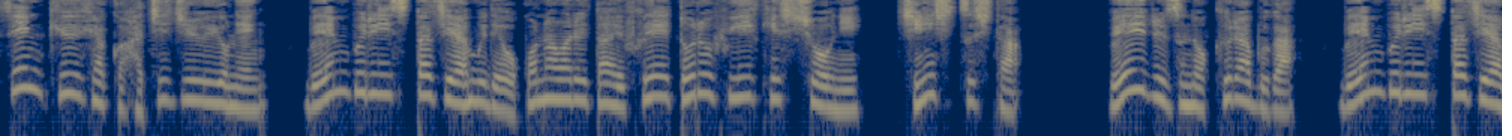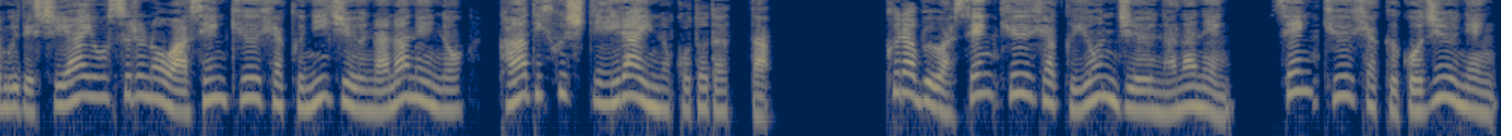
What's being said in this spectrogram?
1984年、ウェンブリースタジアムで行われた FA トロフィー決勝に進出した。ウェールズのクラブがウェンブリースタジアムで試合をするのは1927年のカーディフシティ以来のことだった。クラブは1947年、1950年、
